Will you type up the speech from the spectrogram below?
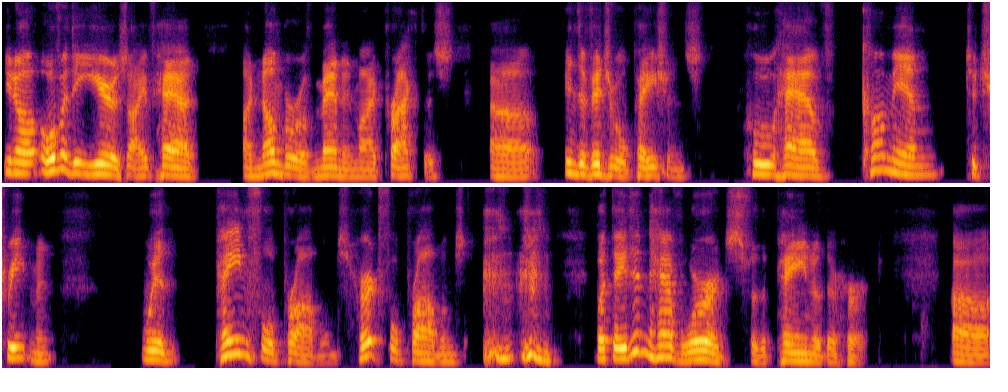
You know, over the years, I've had a number of men in my practice, uh, individual patients who have come in to treatment with painful problems, hurtful problems, but they didn't have words for the pain or the hurt. Uh,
